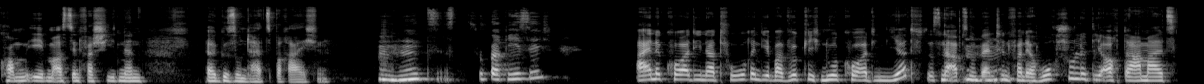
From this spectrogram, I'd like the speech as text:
kommen eben aus den verschiedenen äh, Gesundheitsbereichen. Mhm, super riesig eine Koordinatorin, die aber wirklich nur koordiniert. Das ist eine Absolventin mhm. von der Hochschule, die auch damals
